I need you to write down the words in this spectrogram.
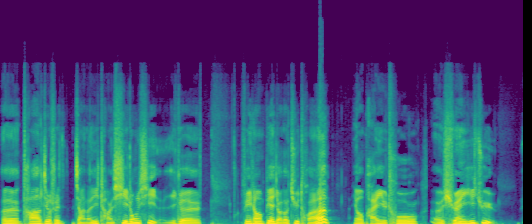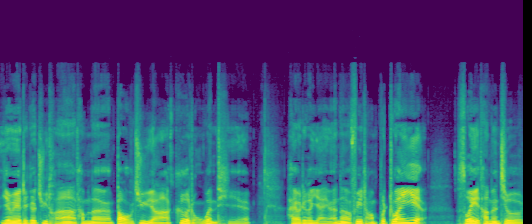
呃，它就是讲的一场戏中戏，一个非常蹩脚的剧团要排一出呃悬疑剧。因为这个剧团啊，他们的道具啊，各种问题，还有这个演员呢非常不专业，所以他们就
